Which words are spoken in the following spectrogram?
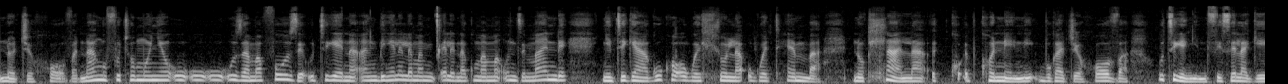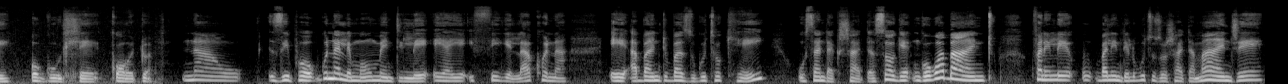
noJehova. Nangu futhi omunye uzamafuze uthi ke na angibingelele mamcele nakumama unzimande. Ngithi ke akukho okwehlula ukwethemba nokuhlala ebukhoneni buka Jehova uthi ke nginifisela ke okuhle kodwa. Now zipho kunale moment le eyaye ifike la khona eh abantu baza ukuthi okay usanda kushada. So ke ngokwabantu kufanele balindele ukuthi uzoshada manje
